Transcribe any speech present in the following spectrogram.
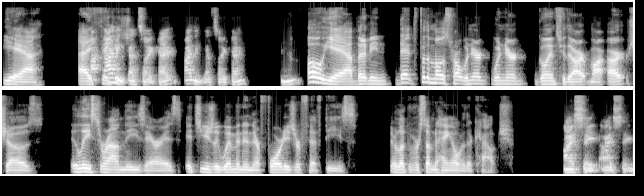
Yeah, I think, I, I think that's okay. I think that's okay. Mm-hmm. Oh yeah, but I mean that for the most part, when you're when you're going through the art art shows, at least around these areas, it's usually women in their 40s or 50s. They're looking for something to hang over their couch. I see. I see.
